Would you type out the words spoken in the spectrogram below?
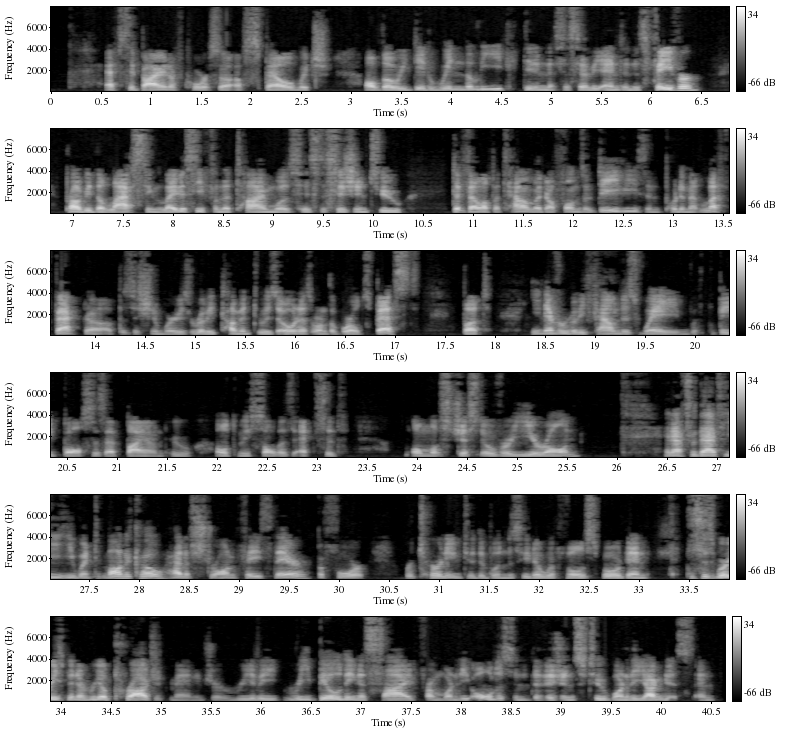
FC Bayern, of course, a, a spell which, although he did win the league, didn't necessarily end in his favor. Probably the lasting legacy from the time was his decision to develop a talent like Alphonso Davies and put him at left back, a position where he's really come into his own as one of the world's best. But he never really found his way with the big bosses at Bayern, who ultimately saw his exit almost just over a year on. And after that, he, he went to Monaco, had a strong phase there before returning to the Bundesliga with Wolfsburg. And this is where he's been a real project manager, really rebuilding a side from one of the oldest in the divisions to one of the youngest. And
